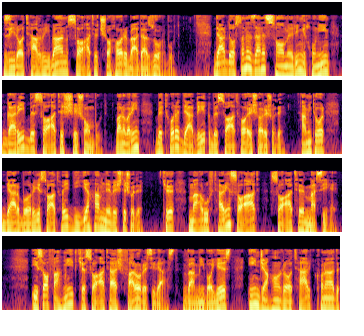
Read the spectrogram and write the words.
زیرا تقریبا ساعت چهار بعد از ظهر بود. در داستان زن سامری می‌خونیم قریب به ساعت ششم بود. بنابراین به طور دقیق به ساعتها اشاره شده. همینطور درباره ساعتهای دیگه هم نوشته شده که معروفترین ساعت ساعت مسیحه. عیسی فهمید که ساعتش فرا رسیده است و میبایست این جهان را ترک کند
